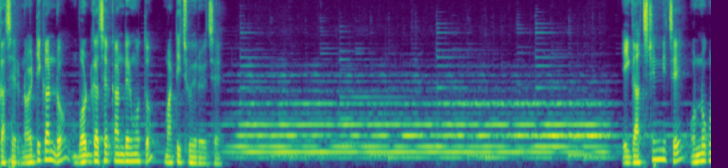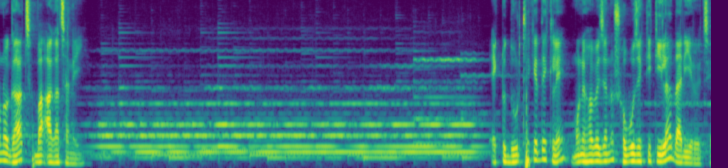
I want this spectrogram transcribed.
গাছের নয়টি কাণ্ড বটগাছের কাণ্ডের মতো মাটি ছুঁয়ে রয়েছে। এই গাছটির নিচে অন্য কোনো গাছ বা আগাছা নেই। একটু দূর থেকে দেখলে মনে হবে যেন সবুজ একটি টিলা দাঁড়িয়ে রয়েছে।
